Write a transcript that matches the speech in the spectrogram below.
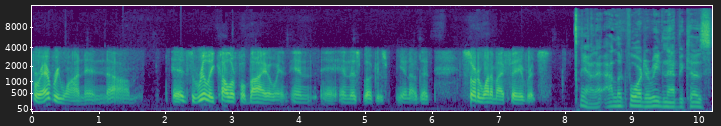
for everyone, and um, it's a really colorful bio in in in this book. Is you know that sort of one of my favorites. Yeah, I look forward to reading that because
